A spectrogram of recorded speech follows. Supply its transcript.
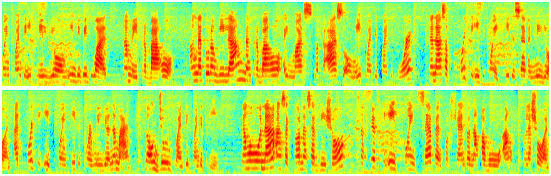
50.28 milyong individual na may trabaho. Ang naturang bilang ng trabaho ay mas mataas noong May 2024 na nasa 48.87 milyon at 48.84 milyon naman noong June 2023. Nangunguna ang sektor ng serbisyo sa 58.7% ng kabuuang populasyon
